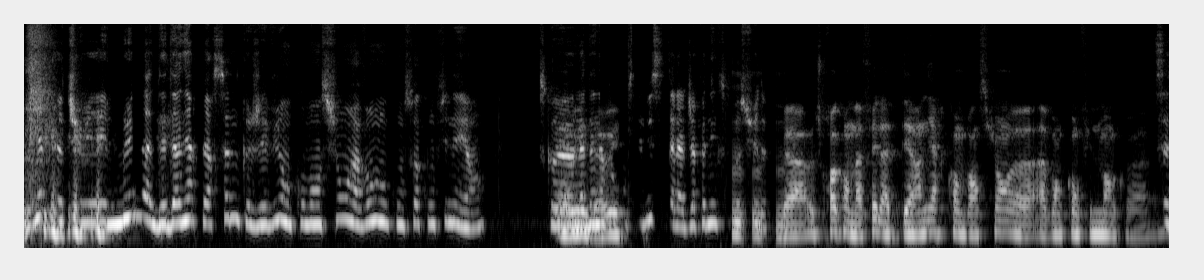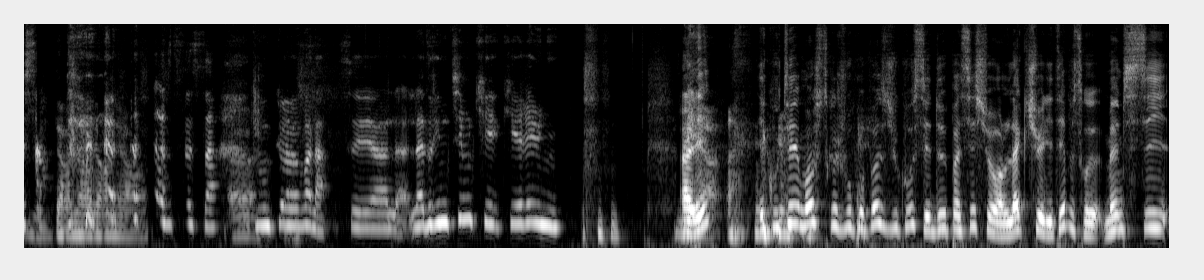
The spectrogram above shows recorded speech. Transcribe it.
Dire que tu es l'une des dernières personnes que j'ai vues en convention avant qu'on soit confiné. Hein. Parce que Ah oui, la bah dernière fois qu'on s'est vu, c'était à la Japan Expo Mm, Sud. mm, mm. Bah, je crois qu'on a fait la dernière convention euh, avant confinement, quoi. C'est La ça. dernière, dernière. c'est ça. Donc euh, voilà, c'est euh, la, la Dream Team qui est, qui est réunie. Allez. Écoutez, moi, ce que je vous propose, du coup, c'est de passer sur l'actualité parce que même si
